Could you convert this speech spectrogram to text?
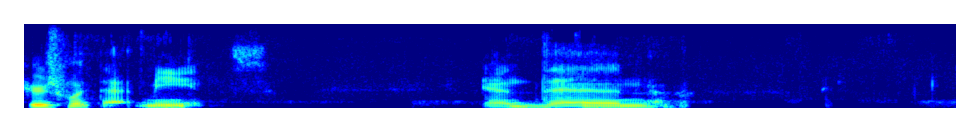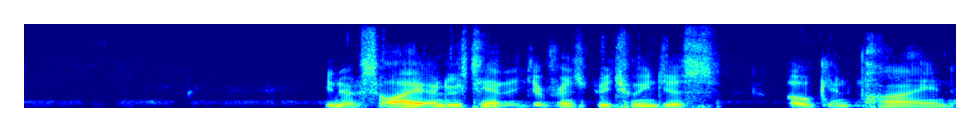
here's what that means." And then you know, so I understand the difference between just oak and pine.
